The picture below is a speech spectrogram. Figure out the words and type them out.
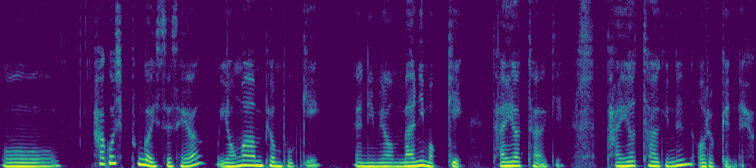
뭐 하고 싶은 거 있으세요? 영화 한 편 보기 아니면 많이 먹기, 다이어트 하기. 다이어트 하기는 어렵겠네요.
